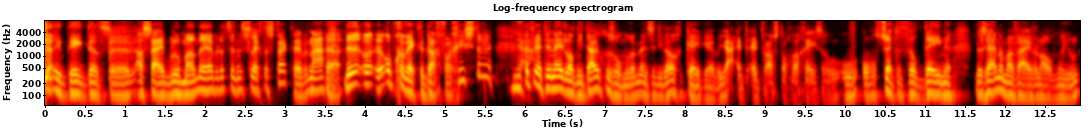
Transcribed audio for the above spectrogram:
en ik denk dat ze, als zij Blue Monday hebben, dat ze een slechte start hebben. Na de eh, opgewekte dag van gisteren. Ja. Het werd in Nederland niet uitgezonden, maar mensen die wel gekeken hebben. Ja, het, het was toch wel geestig. Hoe ontzettend veel Denen, er zijn er maar 5,5 miljoen,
